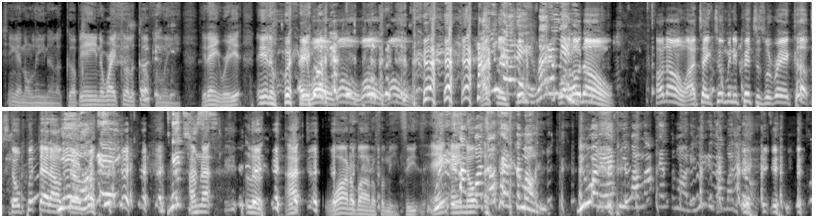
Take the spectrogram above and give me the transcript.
She ain't got no lean in her cup. It ain't the right color cup for lean. It ain't red. Anyway. Hey, whoa, whoa, whoa, whoa. How I you know that? Wait a Well, minute. hold on. Hold on. I take too many pictures with red cups. Don't put that out Yeah, there, okay. I'm not. Look, I, water bottle for me. See, We ain't, ain't talk no. about your testimony. You want to ask me about my testimony? We to talk about yours.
